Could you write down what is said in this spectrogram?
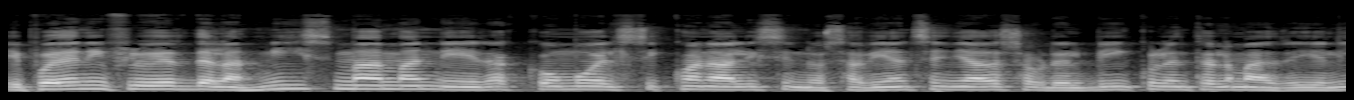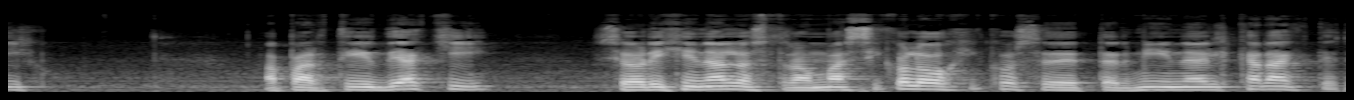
y pueden influir de la misma manera como el psicoanálisis nos había enseñado sobre el vínculo entre la madre y el hijo. A partir de aquí se originan los traumas psicológicos, se determina el carácter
